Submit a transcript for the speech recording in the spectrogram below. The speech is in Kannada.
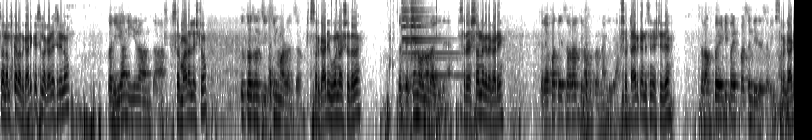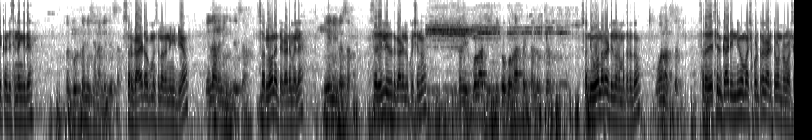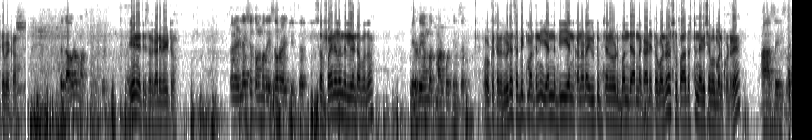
ಸರ್ ನಮಸ್ಕಾರ. ಅದು ಗಾಡಿ ಕಳಿಸಿಲ್ಲ. ಗಾಡಿ ಹೆಸರೇನು? ಸರ್ ಇಯಾನ್ ಈರಾ ಅಂತ. ಸರ್ ಮಾಡಲ್ ಎಷ್ಟು? Two thousand sixteen model sir sir ಗಾಡಿ ಓನರ್ ಎಷ್ಟಿದ್ದಾರೆ ಸರ್ ಸೆಕೆಂಡ್ ಓನರ್ ಆಗಿದೆ. ಸರ್ ಎಷ್ಟು ಚೆನ್ನಾಗಿದೆ ಗಾಡಿ? ಸರ್ ಎಪ್ಪತ್ತೈದು ಸಾವಿರ ಕಿಲೋಮೀಟರ್ ರನ್ ಆಗಿದೆ. ಸರ್ ಟೈರ್ ಕಂಡೀಷನ್ ಎಷ್ಟಿದೆ? Sir up to eighty five percent ಇದೆ ಸರ್ ಈಗ. ಸರ್ ಗಾಡಿ ಕಂಡೀಷನ್ ಹೆಂಗಿದೆ? ಸರ್ ಗುಡ್ ಕಂಡೀಷನ್ ಅಲ್ಲಿ ಇದೆ ಸರ್ ಸರ್ ಗಾಡಿ ಡಾಕ್ಯುಮೆಂಟ್ಸ್ ಎಲ್ಲ ರನ್ನಿಂಗ್ ಇದೆಯಾ? ಎಲ್ಲ ರನ್ನಿಂಗ್ ಇದೆ ಸರ್ ಸರ್ ಲೋನ್ ಐತೆ ಗಾಡಿ ಮೇಲೆ? ಏನಿಲ್ಲ ಸರ್ ಸರ್ ಎಲ್ಲಿರೋದು ಗಾಡಿ ಲೊಕೇಶನು ಸರ್ ಇದು Kolar district Bangarapet taluk sir sir ನೀವು ಓನರ್ ಡೀಲರ್ ಮಾತಾಡೋದು? ಓನರ್ ಸರ್ ಸರ್ ಅದೇ ಹೆಸರು ಗಾಡಿ ನೀವು ಮಾಡಿಸ್ಕೊಡ್ತಾರೆ ಗಾಡಿ ತೊಗೊಂಡ್ರೆ ಮಾಡಿಸ್ಕೋಬೇಕಾ? ಸರ್ ಅವರೇ ಏನು ಹೇಳ್ತೀರಿ ಸರ್ ಗಾಡಿ ರೇಟು? ಸರ್ ಎರಡು ಲಕ್ಷ ತೊಂಬತ್ತೈದು ಸಾವಿರ ಹೇಳ್ತೀನಿ ಸರ್. ಸರ್ ಫೈನಲ್ ಅಂದ್ರೆ ಲೇಟ್ ಆಗೋದು ಎರಡು ಎಂಬತ್ತು ಮಾಡ್ಕೊಡ್ತೀನಿ ಸರ್. ಓಕೆ ಸರ್ ಇದು ವಿಡಿಯೋ ಸಬ್ಮಿಟ್ ಮಾಡ್ತೀನಿ. N B N Kannada YouTube channel ನೋಡಿ ಬಂದು ಯಾರನ್ನ ಗಾಡಿ ತೊಗೊಂಡ್ರೆ ಸ್ವಲ್ಪ ಆದಷ್ಟು ನೆಗೋಷಿಯಬಲ್ ಮಾಡಿಕೊಡ್ರಿ. ಹಾಂ ಸರಿ sir.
